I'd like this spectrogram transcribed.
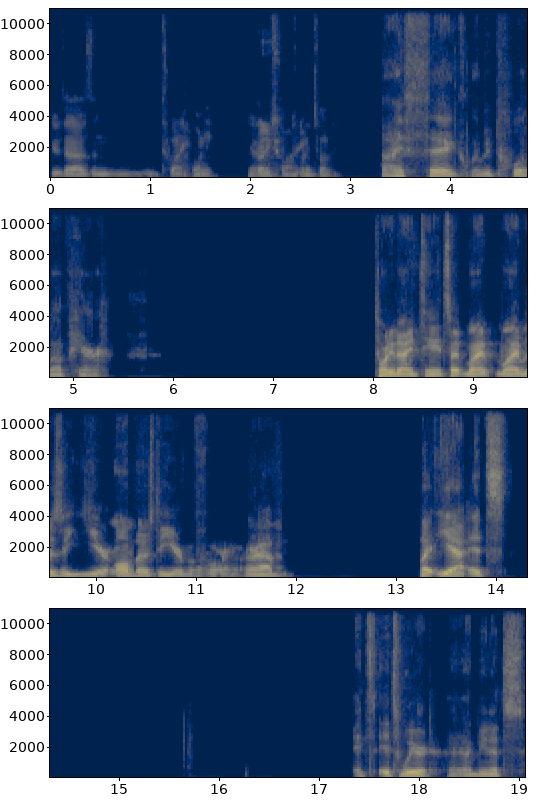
2020. 20. Yeah, 2020. 2020. I think, let me pull it up here. 2019. So my mine was a year, almost a year before. Or, um, but yeah, it's it's it's weird. I mean, it's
